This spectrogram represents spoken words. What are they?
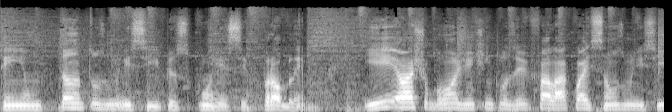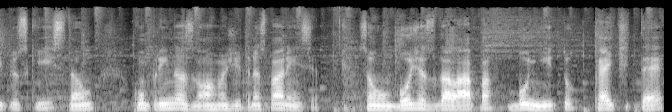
tenham tantos municípios com esse problema. E eu acho bom a gente, inclusive, falar quais são os municípios que estão cumprindo as normas de transparência. São Bom Jesus da Lapa, Bonito, Caetité,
